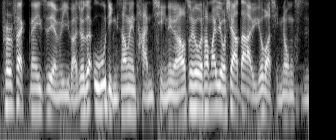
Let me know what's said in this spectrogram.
Perfect 那一支 MV 吧，就在屋顶上面弹琴那个，然后最后他妈又下大雨，又把琴弄湿，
